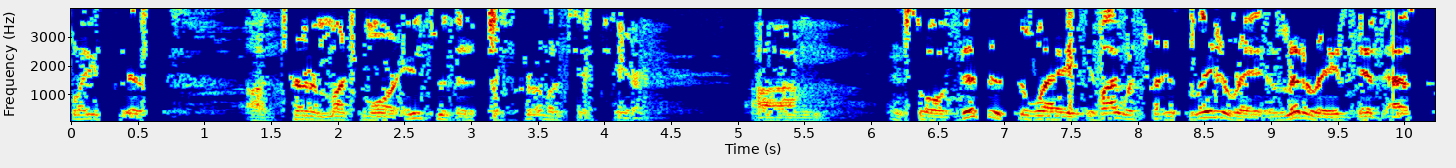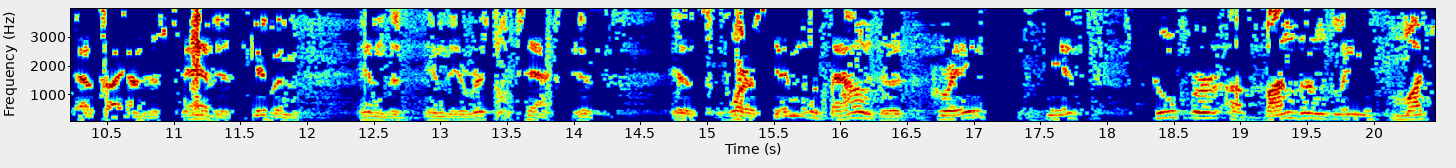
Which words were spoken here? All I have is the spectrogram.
place this uh, term much more into the superlative here. Um, and so this is the way, if I would transliterate it as, as I understand it, given in the, in the original text, is, is where sin abounded, grace did super abundantly much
